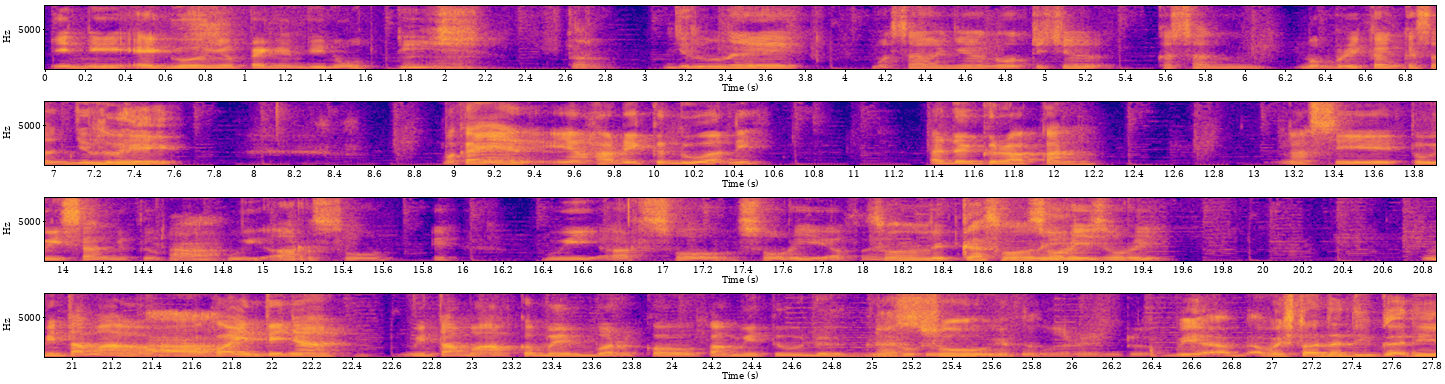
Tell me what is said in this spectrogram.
ini egonya pengen di notice Betul. jelek. Masalahnya notisnya kesan memberikan kesan jelek makanya yang hari kedua nih ada gerakan ngasih tulisan gitu Ah. we are so eh we are so sorry apa ya? Solid kah sorry? sorry sorry minta maaf Ah. pokoknya intinya minta maaf ke member kalau kami tuh udah Udah rusuh gitu. kemarin tuh Tapi ab- abis itu ada juga di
